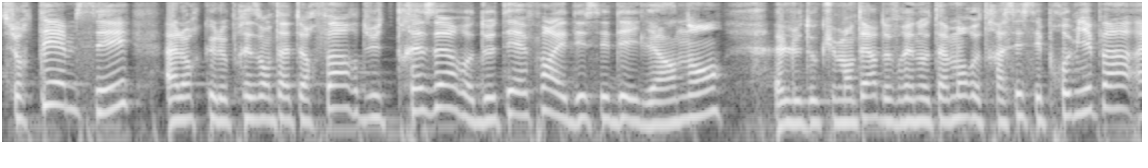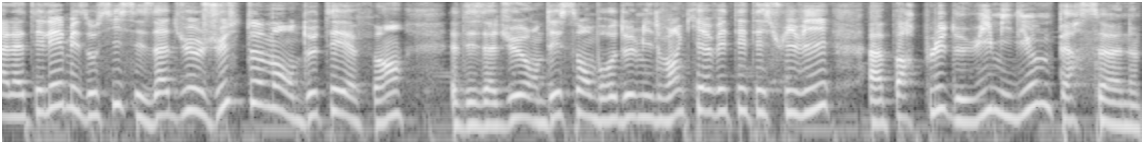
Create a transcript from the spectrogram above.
sur TMC, alors que le présentateur phare du 13h de TF1 est décédé il y a un an. Le documentaire devrait notamment retracer ses premiers pas à la télé, mais aussi ses adieux justement de TF1. Des adieux en décembre 2020 qui avaient été suivis par plus de 8 millions de personnes.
